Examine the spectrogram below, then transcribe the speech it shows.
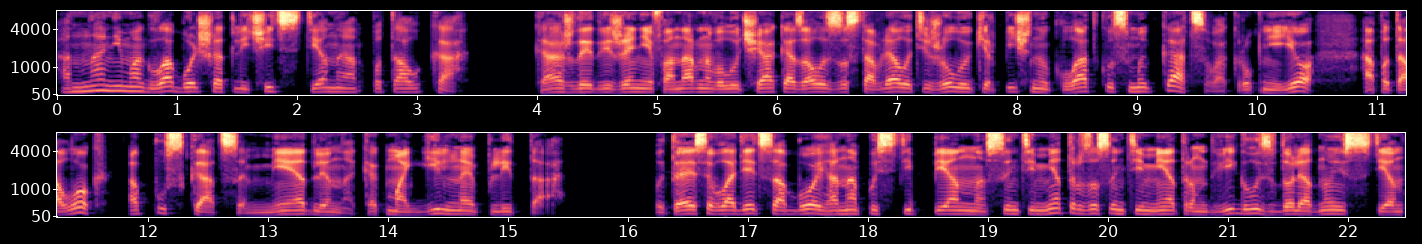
она не могла больше отличить стены от потолка. Каждое движение фонарного луча, казалось, заставляло тяжелую кирпичную кладку смыкаться вокруг нее, а потолок — опускаться медленно, как могильная плита. Пытаясь овладеть собой, она постепенно, сантиметр за сантиметром, двигалась вдоль одной из стен,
